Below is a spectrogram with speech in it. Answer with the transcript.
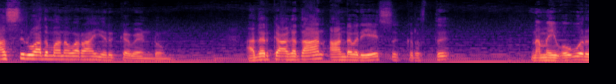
ஆசிர்வாதமானவராய் இருக்க வேண்டும். அதற்காக தான் ஆண்டவர் இயேசு கிறிஸ்து நம்மை ஒவ்வொரு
